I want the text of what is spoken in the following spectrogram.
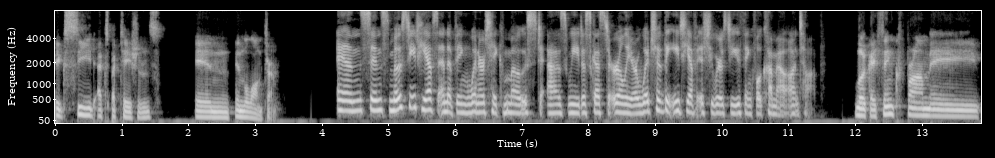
exceed expectations in in the long term. And since most ETFs end up being winner take most, as we discussed earlier, which of the ETF issuers do you think will come out on top? Look, I think from a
